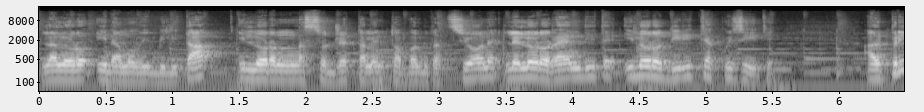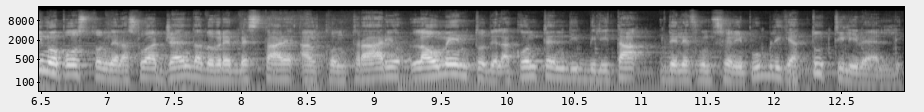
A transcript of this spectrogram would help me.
la loro inamovibilità, il loro non assoggettamento a valutazione, le loro rendite, i loro diritti acquisiti. Al primo posto nella sua agenda dovrebbe stare, al contrario, l'aumento della contendibilità delle funzioni pubbliche a tutti i livelli,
